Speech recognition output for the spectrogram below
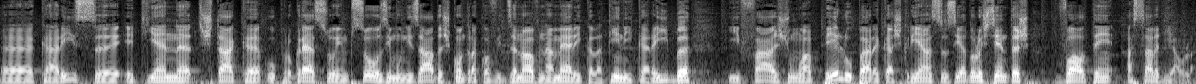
eh, Carice Etienne, destaca o progresso em pessoas imunizadas contra a Covid-19 na América Latina e Caraíba e faz um apelo para que as crianças e adolescentes voltem à sala de aula.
